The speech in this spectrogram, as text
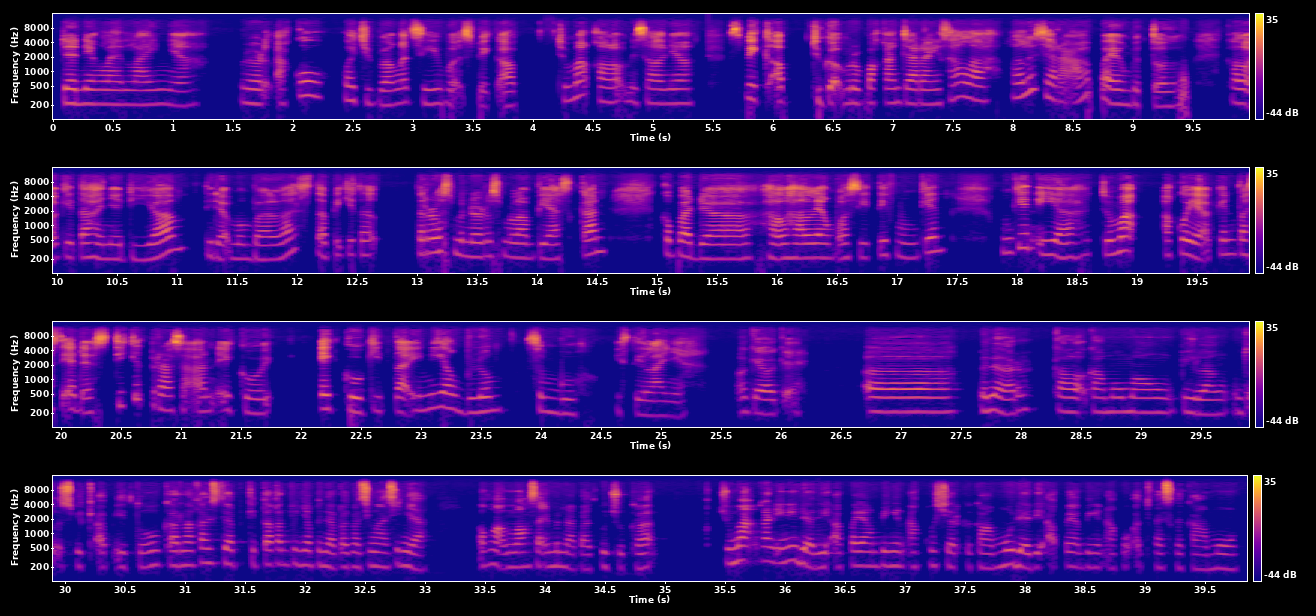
dan yang lain-lainnya. Menurut aku wajib banget sih buat speak up. Cuma kalau misalnya speak up juga merupakan cara yang salah, lalu cara apa yang betul? Kalau kita hanya diam, tidak membalas, tapi kita terus-menerus melampiaskan kepada hal-hal yang positif mungkin, mungkin iya. Cuma aku yakin pasti ada sedikit perasaan ego ego kita ini yang belum sembuh istilahnya. Oke, oke. Eh, benar, kalau kamu mau bilang untuk speak up itu, karena kan setiap kita kan punya pendapat masing-masing ya. Aku nggak memaksain pendapatku juga. Cuma kan ini dari apa yang ingin aku share ke kamu, dari apa yang ingin aku advice ke kamu.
